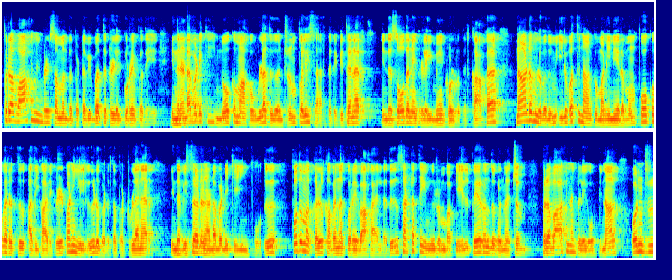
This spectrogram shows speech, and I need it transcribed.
பிற வாகனங்கள் சம்பந்தப்பட்ட விபத்துகளை குறைப்பதே இந்த நடவடிக்கையின் நோக்கமாக உள்ளது என்றும் போலீசார் தெரிவித்தனர். இந்த சோதனைகளை மேற்கொள்வதற்காக நாடு முழுவதும் இருபத்தி நான்கு மணி நேரமும் போக்குவரத்து அதிகாரிகள் பணி பணியில் ஈடுபடுத்தப்பட்டுள்ளனர். இந்த விசேட நடவடிக்கையின் போது பொதுமக்கள் கவனக்குறைவாக அல்லது சட்டத்தை மீறும் வகையில் பேருந்துகள் மற்றும் பிற வாகனங்களை ஓட்டினால் ஒன்று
